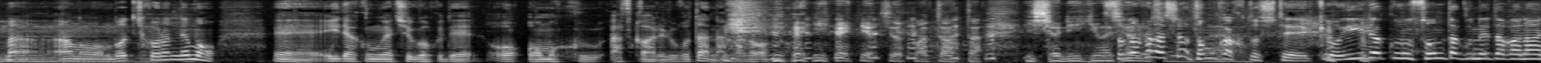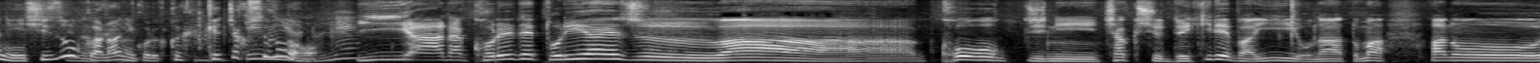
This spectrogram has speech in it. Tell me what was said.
まあ、あの、どっち転んでも、えー飯田君が中国でお重く扱われることはなかろう。いやいや、ちょっと待った待った。一緒に行きましょ。そうの話はともかくとして、今日飯田君忖度ネタが何？静岡何？これ決着するの？ね。いやーだ、これでとりあえずは、工事に着手できればいいよなと、まあ、あの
